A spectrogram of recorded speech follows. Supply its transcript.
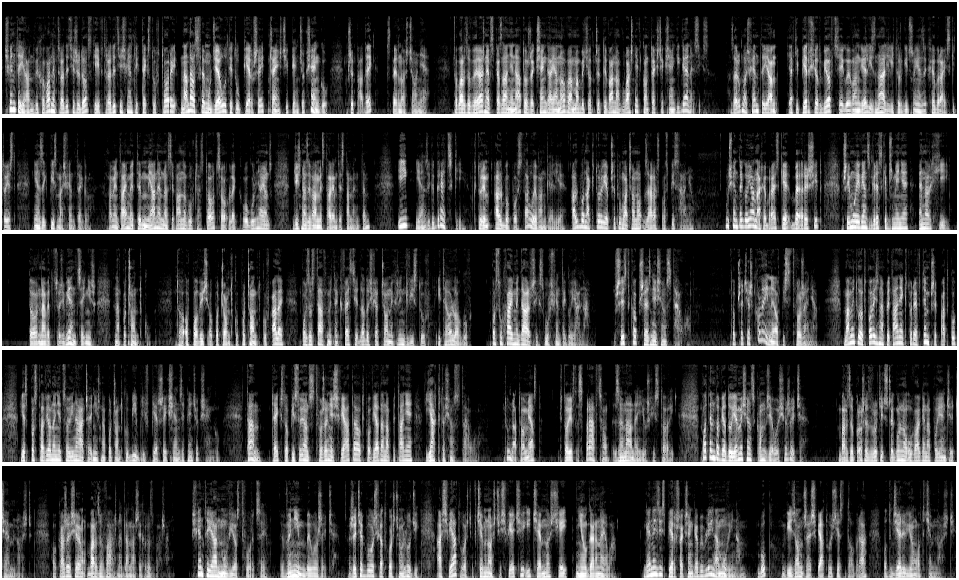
Święty Jan, wychowany w tradycji żydowskiej, w tradycji świętych tekstów Tory, nadał swemu dziełu tytuł pierwszej części pięcioksięgu. Przypadek? Z pewnością nie. To bardzo wyraźne wskazanie na to, że Księga Janowa ma być odczytywana właśnie w kontekście Księgi Genesis. Zarówno święty Jan, jak i pierwsi odbiorcy jego Ewangelii znali liturgiczny język hebrajski, to jest język Pisma Świętego. Pamiętajmy, tym mianem nazywano wówczas to, co, lekko ogólniając, dziś nazywamy Starym Testamentem, i język grecki, w którym albo powstały Ewangelie, albo na który je przetłumaczono zaraz po spisaniu. U świętego Jana hebrajskie Bereshit przyjmuje więc greckie brzmienie enarchii. To nawet coś więcej niż na początku. To opowieść o początku początków, ale pozostawmy tę kwestię dla doświadczonych lingwistów i teologów. Posłuchajmy dalszych słów świętego Jana. Wszystko przez nie się stało. To przecież kolejny opis stworzenia. Mamy tu odpowiedź na pytanie, które w tym przypadku jest postawione nieco inaczej niż na początku Biblii, w pierwszej księdze pięcioksięgu. Tam tekst opisując stworzenie świata odpowiada na pytanie, jak to się stało. Tu natomiast, kto jest sprawcą znanej już historii. Potem dowiadujemy się, skąd wzięło się życie. Bardzo proszę zwrócić szczególną uwagę na pojęcie ciemność. Okaże się bardzo ważne dla naszych rozważań. Święty Jan mówi o Stwórcy. W nim było życie. Życie było światłością ludzi, a światłość w ciemności świeci i ciemność jej nie ogarnęła. Genezis, pierwsza księga biblijna, mówi nam: Bóg, widząc, że światłość jest dobra, oddzielił ją od ciemności.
